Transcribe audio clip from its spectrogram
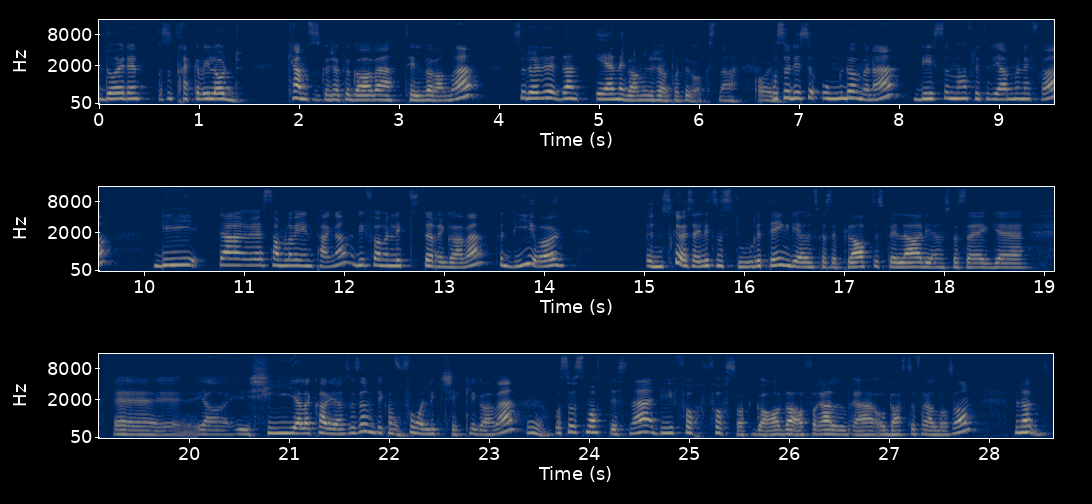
Og, er en, og så trekker vi lodd hvem som skal kjøpe gave til hverandre. Så da er det den ene gangen du kjøper til voksne. Oi. Og så disse ungdommene, de som har flyttet hjemmefra, de, der samler vi inn penger. De får en litt større gave. For de òg ønsker jo seg litt sånn store ting. De ønsker seg platespiller, de ønsker seg eh, eh, ja, ski, eller hva de ønsker. Sånn at de kan få en litt skikkelig gave. Og så småttisene, de får fortsatt gave av foreldre og besteforeldre og sånn. Men at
